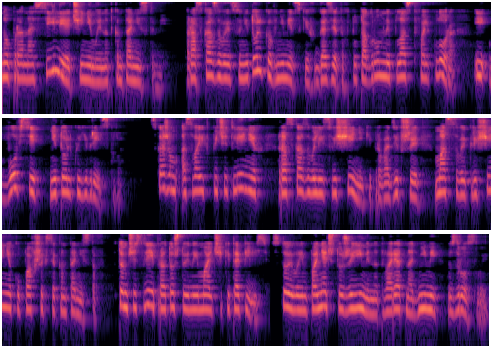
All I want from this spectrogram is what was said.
Но про насилие, чинимое над кантонистами, рассказывается не только в немецких газетах, тут огромный пласт фольклора и вовсе не только еврейского. Скажем, о своих впечатлениях рассказывали и священники, проводившие массовые крещения купавшихся кантонистов, в том числе и про то, что иные мальчики топились. Стоило им понять, что же именно творят над ними взрослые.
